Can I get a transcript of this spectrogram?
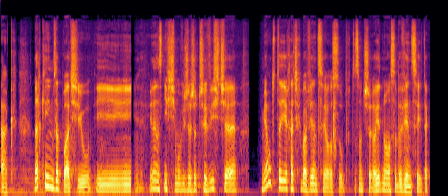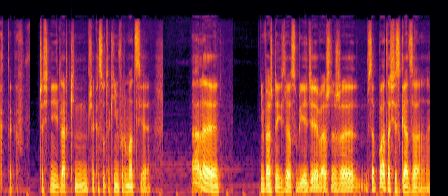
Tak. Larkin im zapłacił i jeden z nich ci mówi, że rzeczywiście miało tutaj jechać chyba więcej osób, to znaczy o jedną osobę więcej, tak, tak wcześniej Larkin przekazał takie informacje, ale nieważne ile osób jedzie, ważne, że zapłata się zgadza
